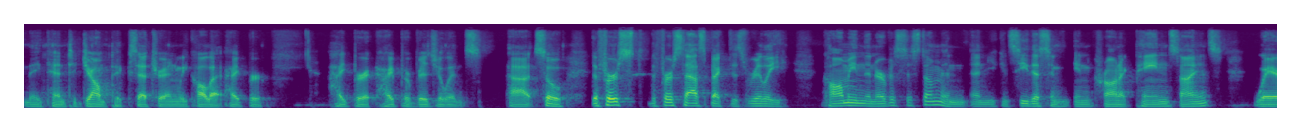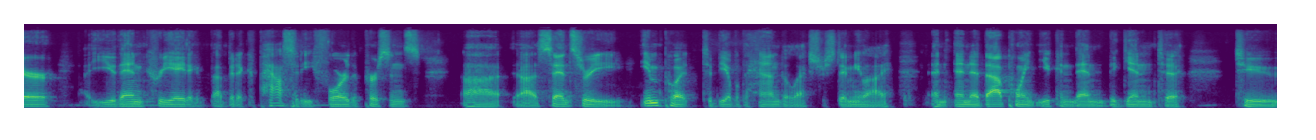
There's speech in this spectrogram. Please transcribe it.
they tend to jump etc and we call that hyper hyper hyper vigilance uh, so the first the first aspect is really calming the nervous system. And, and you can see this in, in chronic pain science, where you then create a, a bit of capacity for the person's uh, uh, sensory input to be able to handle extra stimuli. And, and at that point, you can then begin to, to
